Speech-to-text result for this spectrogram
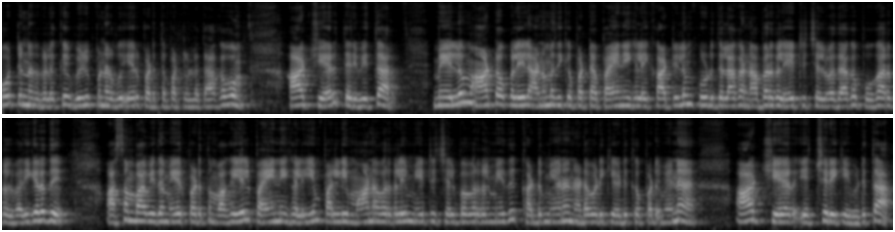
ஓட்டுநர்களுக்கு விழிப்புணர்வு ஏற்படுத்தப்பட்டுள்ளதாகவும் ஆட்சியர் தெரிவித்தார். மேலும் ஆட்டோக்களில் அனுமதிக்கப்பட்ட பயணிகள் காட்டிலும் கூடுதலாக நபர்கள் ஏற்றிச் செல்வதாக புகார்கள் வருகிறது. அசம்பாவிதம் ஏற்படுத்தும் வகையில் பயணிகளையும் பள்ளி மாணவர்களையும் ஏற்றிச் செல்பவர்கள் மீது கடுமையான நடவடிக்கை எடுக்கப்படும் என ஆட்சியர் எச்சரிக்கை விடுத்தார்.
